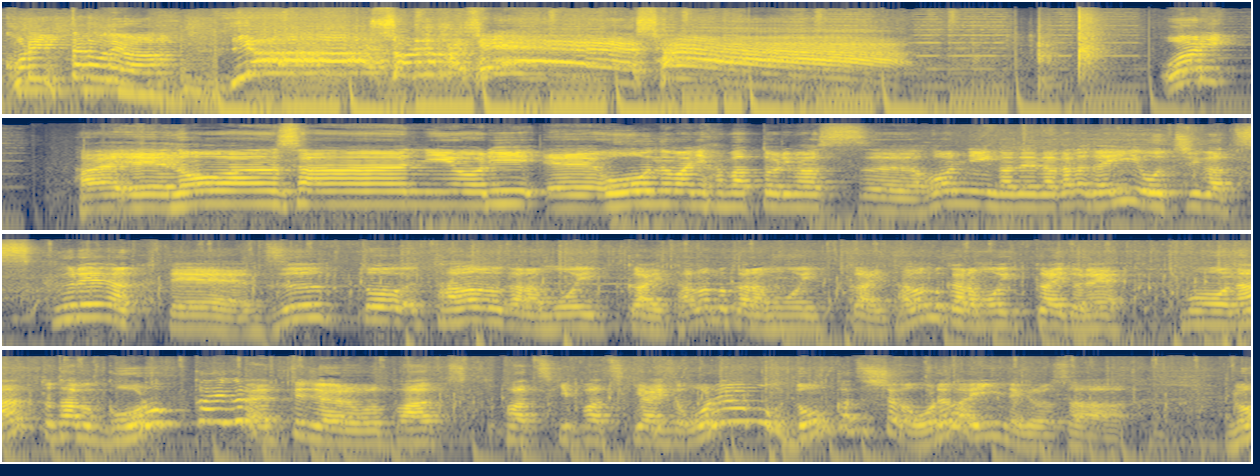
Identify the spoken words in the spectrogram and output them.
これいったのでは？よーし俺の勝ち！さあ！終わり。はい、えー、ノーワンさんにより、えー、大沼にはまっております。本人がね、なかなかいいオチが作れなくて、ずっと頼むからもう一回、頼むからもう一回、頼むからもう一回とね、もうなんと多分5、6回ぐらいやってんじゃないかな、このパツパツキパツキアイス。俺はもうドンカツしたから俺はいいんだけどさ、なん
